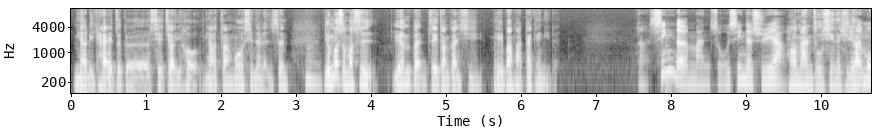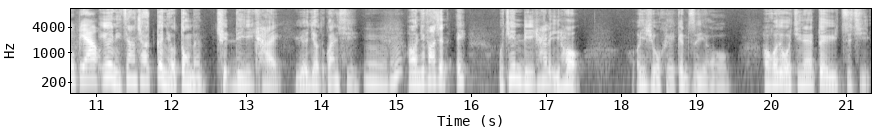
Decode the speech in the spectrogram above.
你要离开这个邪教以后，你要掌握新的人生，嗯，有没有什么事？原本这段关系没办法带给你的啊，新的满足新的需要，好、哦、满足新的需要新的目标，因为你这样就会更有动能去离开原有的关系。嗯哼，哦，你就发现，哎，我今天离开了以后，哦，也许我可以更自由，哦，或者我今天对于自己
